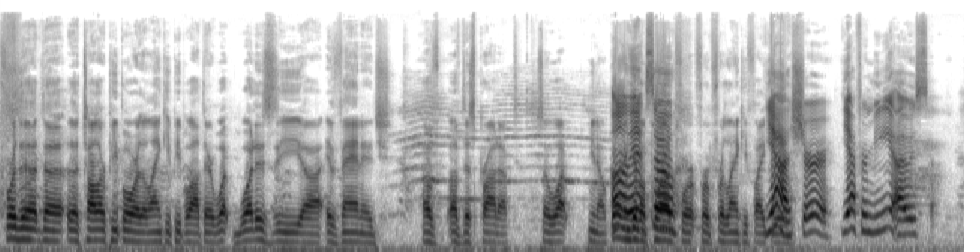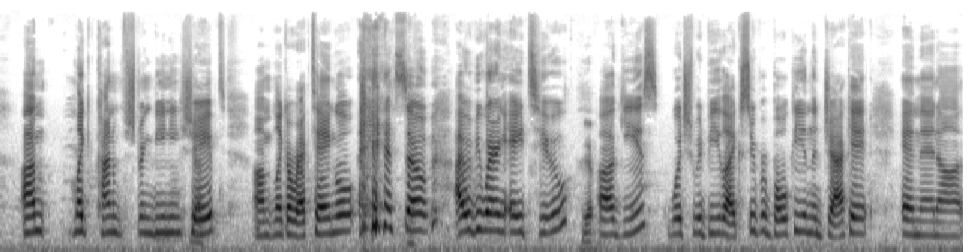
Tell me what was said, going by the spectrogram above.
for the, the, the taller people or the lanky people out there, what what is the uh, advantage of of this product? So what you know, go Oh, ahead and give man, a plug so- for, for, for lanky fight. Yeah, sure. Yeah, for me, I was, I'm like kind of string beanie shaped, um, like a rectangle, and so I would be wearing A2 Yep. uh, gis, which would be like super bulky in the jacket, and then uh,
